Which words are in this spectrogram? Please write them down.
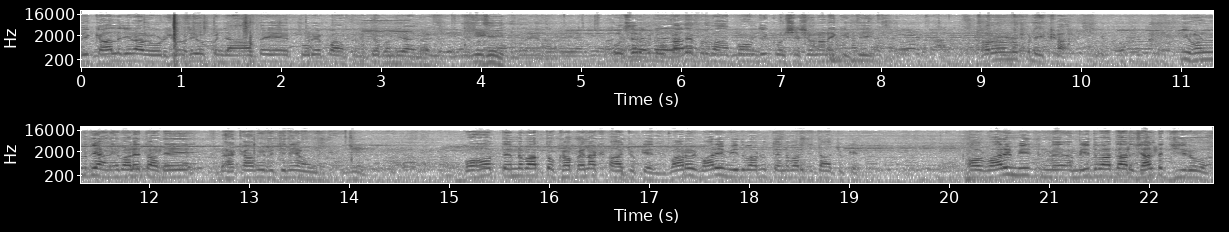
ਵੀ ਕੱਲ ਜਿਹੜਾ ਰੋਡ ਸ਼ੋਅ ਸੀ ਉਹ ਪੰਜਾਬ ਤੇ ਪੂਰੇ ਭਾਰਤ ਵਿੱਚੋਂ ਬੰਦੇ ਆਏ। ਜੀ। ਉਹ ਸਿਰਫ ਲੋਕਾਂ ਤੇ ਪ੍ਰਭਾਵ ਪਾਉਣ ਦੀ ਕੋਸ਼ਿਸ਼ ਉਹਨਾਂ ਨੇ ਕੀਤੀ। ਪਰ ਉਹਨਾਂ ਨੂੰ ਭੁਲੇਖਾ ਕਿ ਹੁਣ ਲੁਧਿਆਣੇ ਵਾਲੇ ਤੁਹਾਡੇ ਬਹਿਕਾਵੇ ਵਿੱਚ ਨਹੀਂ ਆਉਣ ਲੱਗੇ। ਜੀ। ਬਹੁਤ ਤਿੰਨ ਵਾਰ ਧੋਖਾ ਪਹਿਲਾਂ ਖਾ ਚੁੱਕੇ ਨੇ ਵਾਰ ਵਾਰੀ ਉਮੀਦਵਾਰ ਨੂੰ ਤਿੰਨ ਵਾਰ ਜਿਤਾ ਚੁੱਕੇ ਨੇ। ਔਰ ਵਾਰੀ ਉਮੀਦਵਾਰ ਦਾ ਰਿਜ਼ਲਟ ਜ਼ੀਰੋ ਆ।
